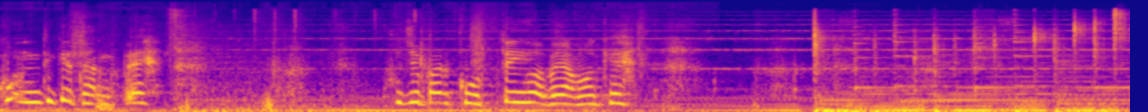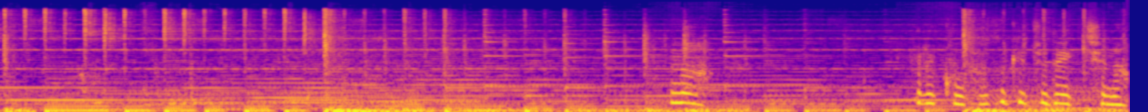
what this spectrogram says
কোন দিকে থাকবে? খুঁজে বার করতেই হবে আমাকে। এখানে কোথাও তো কিছু দেখছি না।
